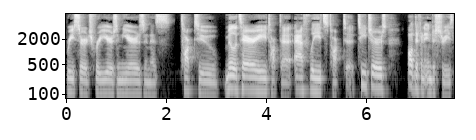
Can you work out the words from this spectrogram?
research for years and years and has talked to military, talked to athletes, talked to teachers, all different industries.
